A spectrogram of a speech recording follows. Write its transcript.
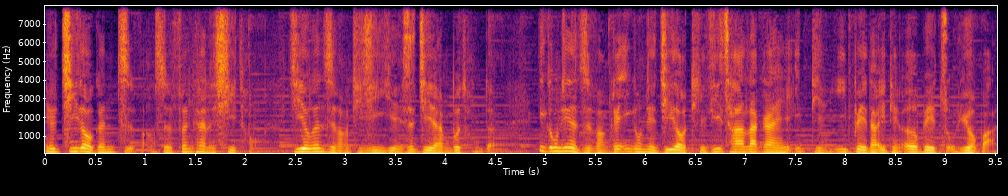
因为肌肉跟脂肪是分开的系统。肌肉跟脂肪体积也是截然不同的，一公斤的脂肪跟一公斤的肌肉体积差大概一点一倍到一点二倍左右吧。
